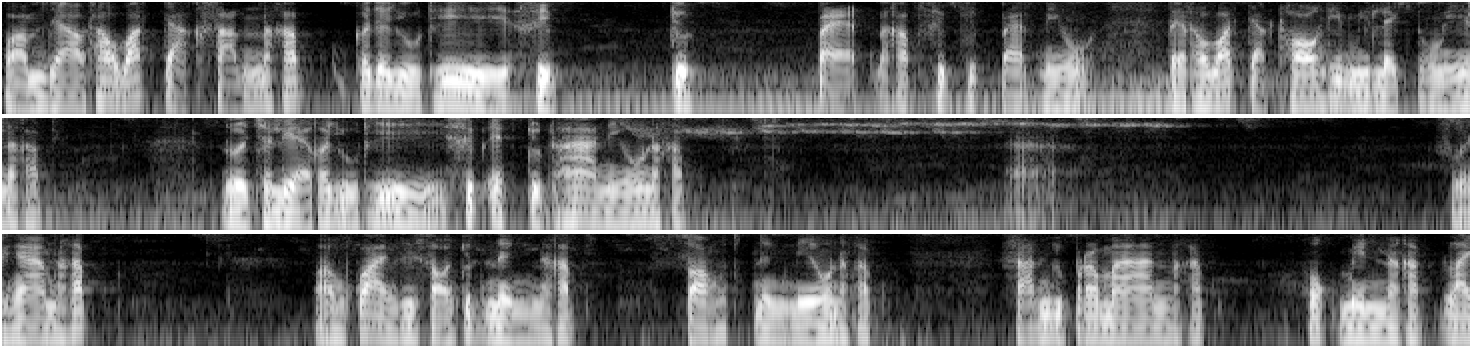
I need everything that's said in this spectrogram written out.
ความยาวเท่าวัดจากสันนะครับ ก็จะอยู่ที่ 10.8 นะครับ 10.8 นิ้ว แต่ถ้าวัดจากท้องที่มีเหล็กตรงนี้นะครับ โดยเฉลี่ยก็อยู่ที่ 11.5 นิ้วนะครับ สวยงามนะครับ ความกว้างอยู่ที่ 2.1 นะครับ 2.1 นิ้วนะครับ สันอยู่ประมาณนะครับ 6 มิลนะครับ ไล่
